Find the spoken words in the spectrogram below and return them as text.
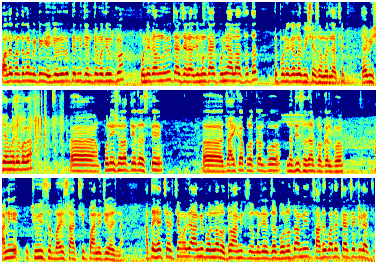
पालकमंत्र्यांना मिटिंग घ्यायची होती तर त्यांनी जनतेमध्ये येऊन किंवा पुणेकरांमध्ये येऊन चर्चा करायची. मग काय पुणे आलं असतं तर ते पुणेकरांना विषय समजले असेल ह्या विषयामध्ये बघा पुणे शहरातील रस्ते जायका प्रकल्प नदी सुधार प्रकल्प आणि चोवीस बावीस सातची पाण्याची योजना. आता ह्या चर्चेमध्ये आम्ही बोलणार होतो. आम्ही म्हणजे जर बोललो तर आम्ही साधक बाधक चर्चा केली असती.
